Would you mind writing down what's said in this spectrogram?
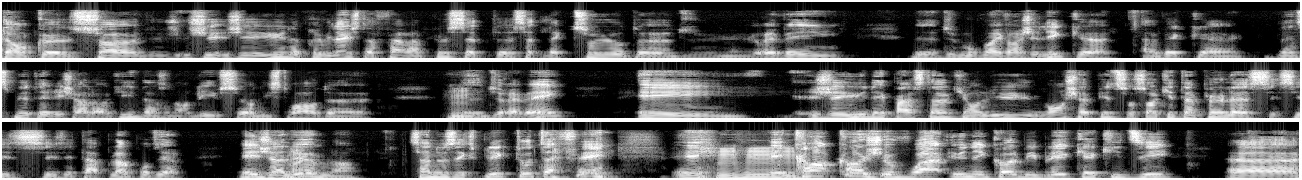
Donc, euh, ça, j'ai eu le privilège de faire un peu cette, cette lecture de, du réveil du mouvement évangélique euh, avec Glenn Smith et Richard Lockheed dans un autre livre sur l'histoire de, hmm. du réveil. Et j'ai eu des pasteurs qui ont lu mon chapitre sur ça, qui est un peu ces, ces, étapes-là pour dire, hé, j'allume, là. Ça nous explique tout à fait. Et, mm-hmm. et quand, quand je vois une école biblique qui dit, euh,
